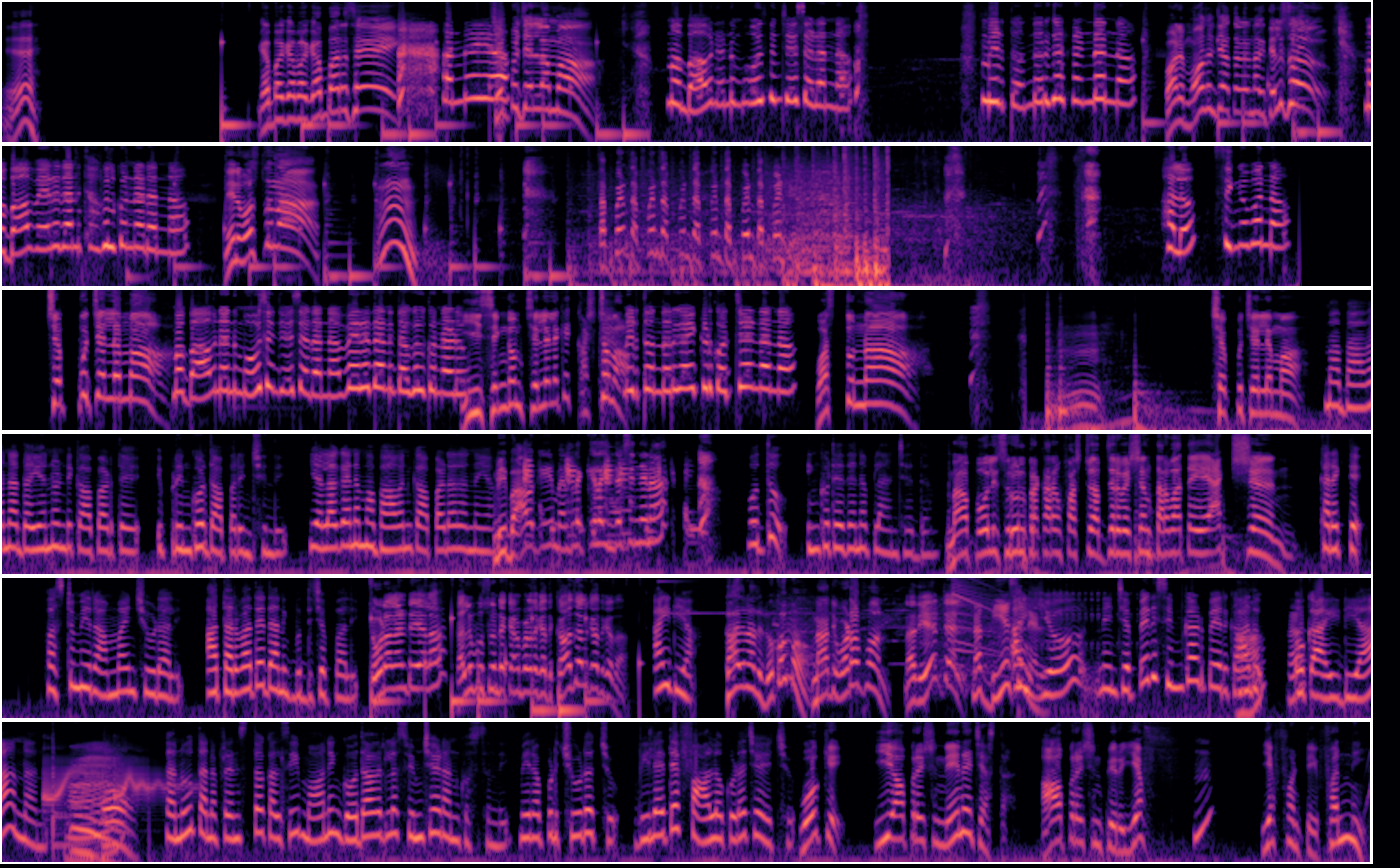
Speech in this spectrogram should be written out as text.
ఏ? గబ్బ గబ్బ గబ్బరసే అన్నయ్య! చెప్పు చెల్లమ్మా! మా బావ నన్ను మోసం చేశాడన్నా. మీరు తొందరగా రండి అన్నా వాడు మోసం చేస్తాడని నాకు తెలుసు. మా బావ వేరే దాన్ని తగులుకున్నాడన్నా. నేను వస్తున్నా! మ్మ్. తప్పండి తప్పండి తప్పండి తప్పండి తప్పండి తప్పండి. హలో సింగమన్నా! చెప్పు చెల్లెమ్మా. మా బావ నన్ను మోసం చేశాడన్నా వేరే దాన్ని తగులుకున్నాడు. ఈ సింగం చెల్లెలకి కష్టమా? మీరు తొందరగా ఇక్కడికి వచ్చేయండి అన్నా వస్తున్నా. మ్మ్. చెప్పు చెల్లెమ్మా. మా బావ నా దయ్యం నుండి కాపాడితే ఇప్పుడు ఇంకోటి దాపరించింది ఎలాగైనా మా బావని కాపాడాలన్నయ్య. మీ బావకి మెంటలెక్కేలా ఇంజక్షన్ వద్దు ఇంకోటి ఏదైనా ప్లాన్ చేద్దాం. నా పోలీస్ రూల్ ప్రకారం ఫస్ట్ అబ్జర్వేషన్ తర్వాతే యాక్షన్. కరెక్టే. ఫస్ట్ మీరు ఆ అమ్మాయిని చూడాలి. ఆ తర్వాతే దానికి బుద్ధి చెప్పాలి. చూడాలంటే ఎలా? కళ్ళు పూసుకుంటే కనపడదు కదా కాజాలు కాదు కదా? ఐడియా. కాదు నాది డొకోమో. నాది వడాఫోన్. నాది ఎయిర్టెల్. నా బిఎస్ఎన్ఎల్ అయ్యో నేను చెప్పేది సిమ్ కార్డ్ పేరు కాదు. ఒక ఐడియా అన్నాను. తను తన ఫ్రెండ్స్తో కలిసి మార్నింగ్ గోదావరిలో స్విమ్ చేయడానికి వస్తుంది. మీరు అప్పుడు చూడొచ్చు. వీలైతే ఫాలో కూడా చేయొచ్చు. ఓకే ఈ ఆపరేషన్ నేనే చేస్తా. ఆపరేషన్ పేరు ఎఫ్? ఎఫ్ అంటే ఫన్నీ.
